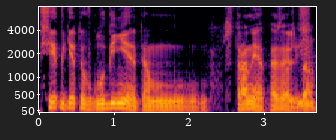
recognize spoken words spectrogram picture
все где-то в глубине там страны оказались. Да.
